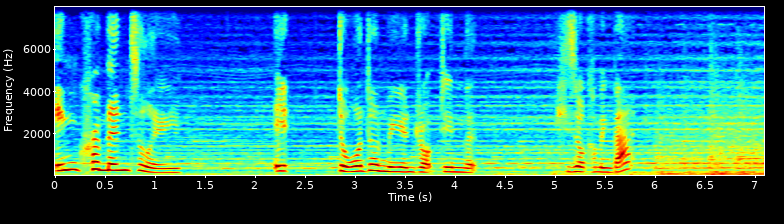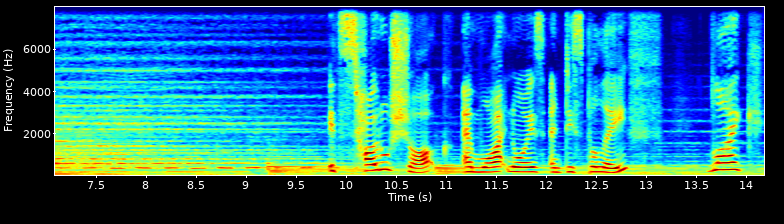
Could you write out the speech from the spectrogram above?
incrementally, it dawned on me and dropped in that he's not coming back. It's total shock and white noise and disbelief, like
